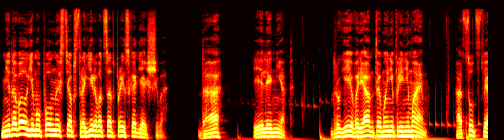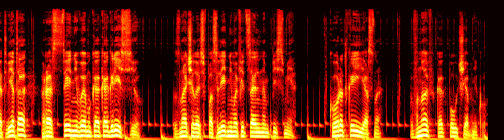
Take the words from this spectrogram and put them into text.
не давал ему полностью абстрагироваться от происходящего. Да или нет. Другие варианты мы не принимаем. Отсутствие ответа расцениваем как агрессию. Значилось в последнем официальном письме. Коротко и ясно. Вновь как по учебнику.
